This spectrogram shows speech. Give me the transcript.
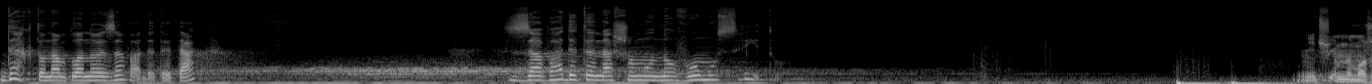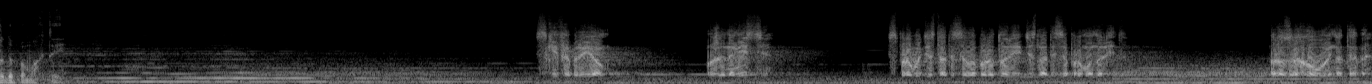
Дехто нам планує завадити, так? Завадити нашому новому світу. Нічим не можу допомогти. Скіфе, прийом. Уже на місці? Спробуй дістатися в лабораторії і дізнатися про моноліт. Розраховую на тебе.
